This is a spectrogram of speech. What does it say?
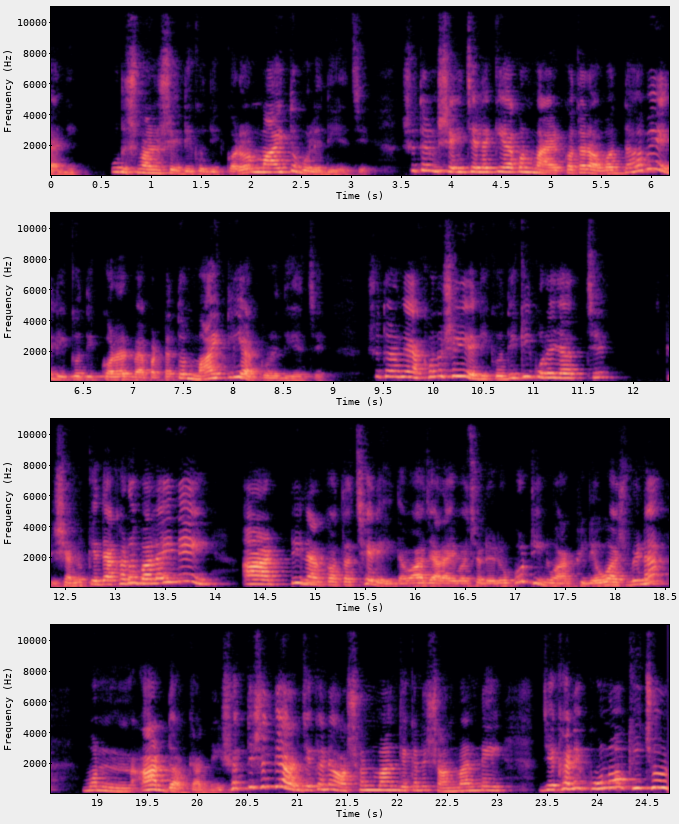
জানি, পুরুষ মানুষ এদিক ওদিক করে। ওর মাই তো বলে দিয়েছে। সুতরাং সেই ছেলে কি এখন মায়ের কথার অবাধ্য হবে? এদিক ওদিক করার ব্যাপারটা তোর মাই ক্লিয়ার করে দিয়েছে। সুতরাং এখনও সেই এদিক ওদিকই করে যাচ্ছে। কৃষাণুকে দেখারও বালাই নেই। আর টিনার কথা ছেড়েই দেওয়া আজ আড়াই বছরের ওপর টিনু আর ফিরেও আসবে না। মন আর দরকার নেই। সত্যি সত্যি আর যেখানে অসম্মান, যেখানে সম্মান নেই, যেখানে কোনো কিছুর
